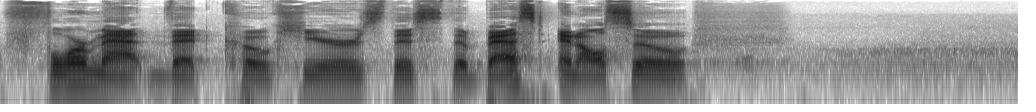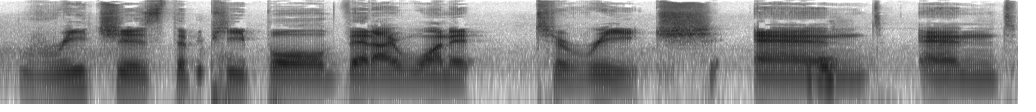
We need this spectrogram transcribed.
format that coheres this the best and also reaches the people that I want it to reach and and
